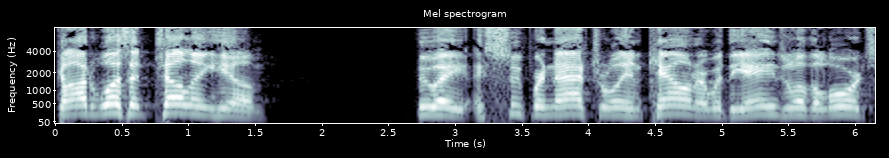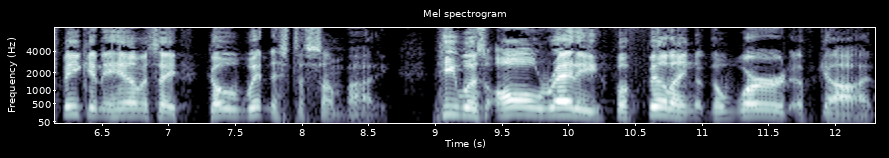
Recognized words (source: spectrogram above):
God wasn't telling him through a, a supernatural encounter with the angel of the Lord speaking to him and say, Go witness to somebody. He was already fulfilling the word of God.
